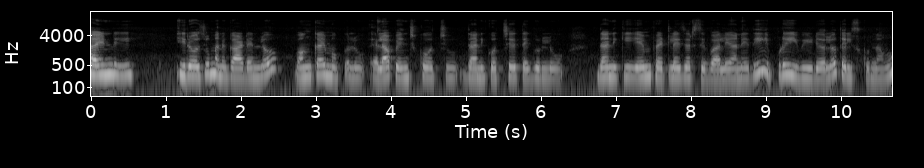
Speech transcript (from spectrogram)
హాయ్ అండి. ఈరోజు మన గార్డెన్లో వంకాయ మొక్కలు ఎలా పెంచుకోవచ్చు దానికి వచ్చే తెగుళ్ళు దానికి ఏం ఫెర్టిలైజర్స్ ఇవ్వాలి అనేది ఇప్పుడు ఈ వీడియోలో తెలుసుకుందాము.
